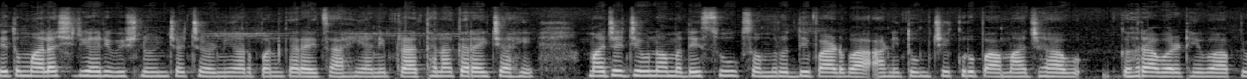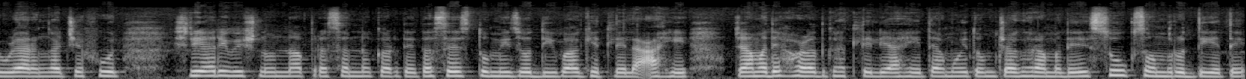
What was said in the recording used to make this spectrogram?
ते तुम्हाला श्रीहरी विष्णूंच्या चरणी अर्पण करायचं आहे आणि प्रार्थना करायची आहे. माझ्या जीवनामध्ये सुख समृद्धी वाढवा आणि तुमची कृपा माझ्या घरावर ठेवा. पिवळ्या रंगाचे फूल श्रीहरी विष्णूंना प्रसन्न करते. तसेच तुम्ही जो दिवा घेतलेला आहे ज्यामध्ये हळद घातलेली आहे त्यामुळे तुमच्या घरामध्ये सुख समृद्धी येते.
